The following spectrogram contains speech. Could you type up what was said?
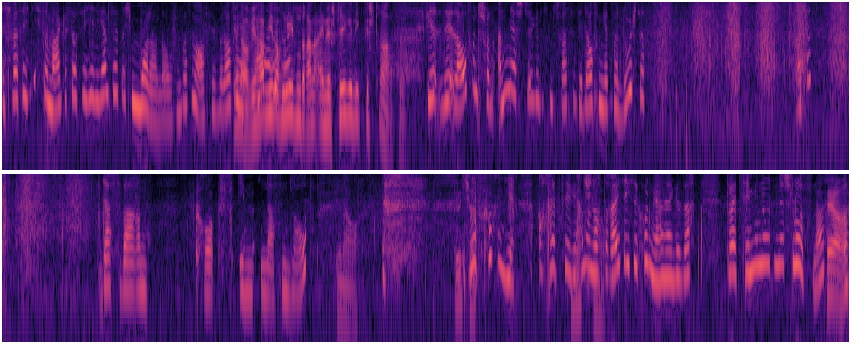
Ich, was ich nicht so mag, ist, dass wir hier die ganze Zeit durch Modder laufen. Pass mal auf, wir laufen Genau, jetzt wir haben hier doch durch. nebendran eine stillgelegte Straße. Wir, wir laufen schon an der stillgelegten Straße. Wir laufen jetzt mal durch das. Warte. Das waren Crocs im nassen Laub. Genau. Durch Ich muss gucken hier. Ach, erzähl, wir haben nur noch Matschlaub. 30 Sekunden. Wir haben ja gesagt, bei 10 Minuten ist Schluss, ne? Ja.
